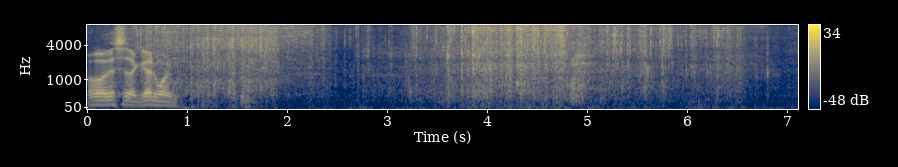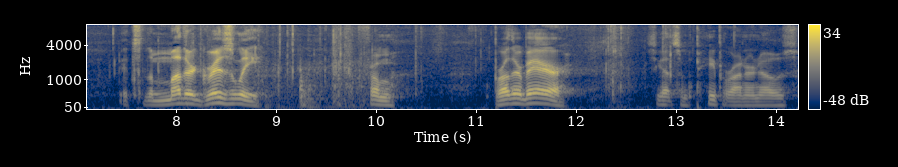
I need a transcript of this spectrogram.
Oh, this is a good one. The mother grizzly from Brother Bear. She got some paper on her nose.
